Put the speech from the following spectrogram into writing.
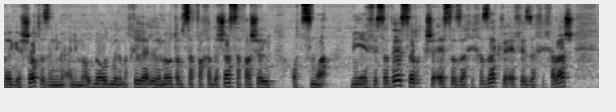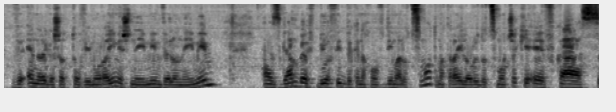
רגשות, אז אני, אני מאוד מאוד מתחיל ללמד אותם שפה חדשה, שפה של עוצמה, מ-0 עד 10, כש-10 זה הכי חזק ו-0 זה הכי חלש, ואין רגשות טובים או רעים, יש נעימים ולא נעימים. אז גם בביו-פידבק אנחנו עובדים על עוצמות, המטרה היא להוריד עוצמות של כאב, כעס,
